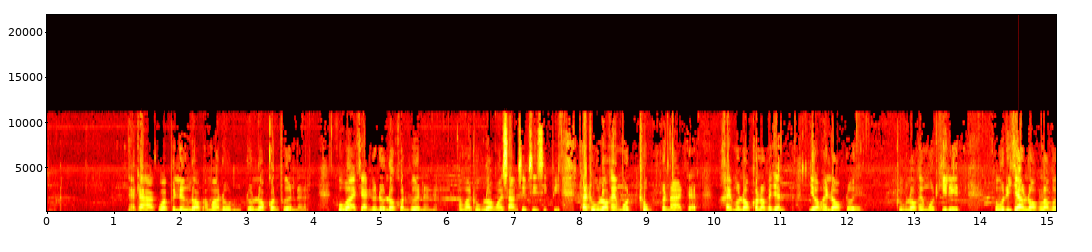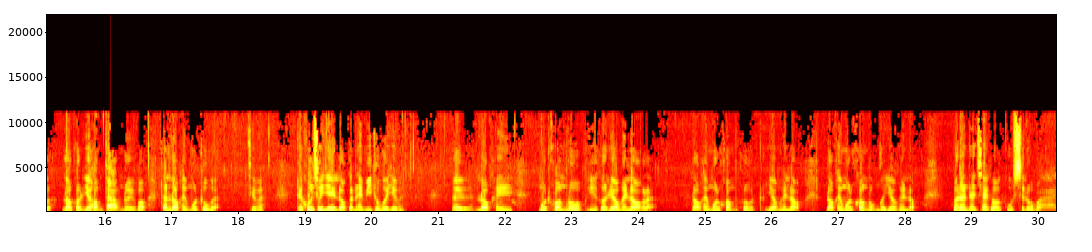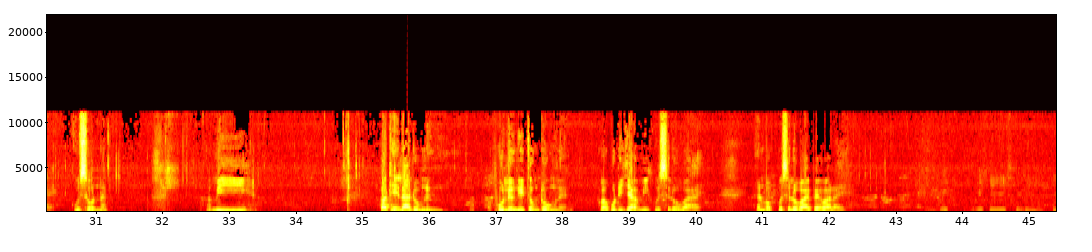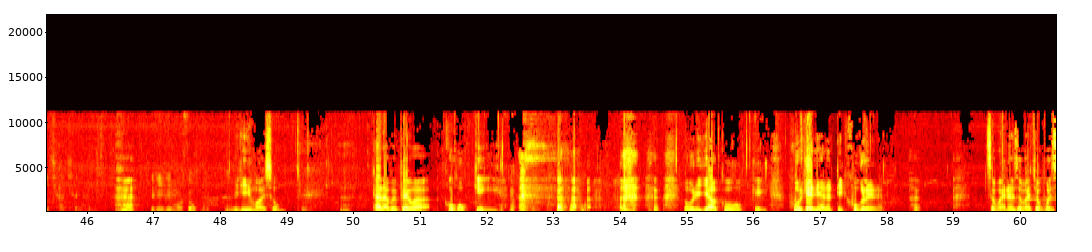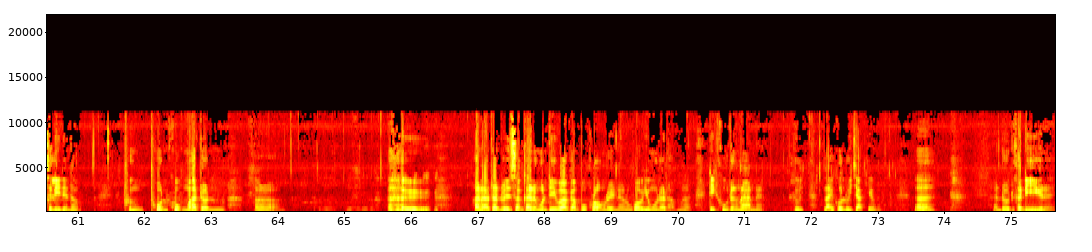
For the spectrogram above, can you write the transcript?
ถ้าหากว่าเป็นเรื่องหลอกเอามาโดนโดนหลอกก่อนเพื่อนนะครูบาอาจารย์ก็โดนหลอกก่อนเพื่อนนั่นเนี่ยเอามาถูกหลอกมาสามสิบสี่สิบปี ถ้าถูกหลอกให้หมดทุกก็น่าจะ ใครมาหลอกก็เราก็จะยอมให้หลอกด้วย ถูกหลอกให้หมดกิเลสพระพุทธเจ้าหลอกเราก็ เราก็ยอมตามด้วย เพราะท่านหลอกให้หมดทุกข์อะใช่ไหมแต่คนส่วนใหญ่หลอกกันให้มีทุกข์ใช่ไหมเออ หลอกให้หมดความโลภอย่างนี้ก็ยอมให้หลอกละหลอกให้หมดความโกรธก็ยอมให้หลอก หลอกให้หมดความหลงก็ยอมให้หลอก เพราะฉะนั้นท่านใช้คำว่ากุศโลบาย กุศลนะมีพระเถระรูปหนึ่ง พูดเรื่องนี้ตรงๆเลย ว่าพระพุทธเจ้ามีกุศโลบายท่านบอกกุศโลบายแปลว่าอะไรวิธีที่ดีที่ชาญฉลาดวิธีที่เหมาะสม วิธีเหมาะสมท่านเอาไปแปลว่าโกหกเก่งพระพุทธเจ้าโกหกเก่ง พูดแค่นี้ท่านติดคุกเลยนะสมัยนั้นสมัยจอมพลสฤษดิ์เนาะเพิ่งพ้นคุกมาตอนเออ ขณะท่านเป็นสังฆมนตรีว่าการปกครองเลยนะหลวงพ่อพิมูลธรรมติดคุกตั้งนานเนี่ยหลายคนรู้จักใช่ไหมเออโดนคดีเลย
